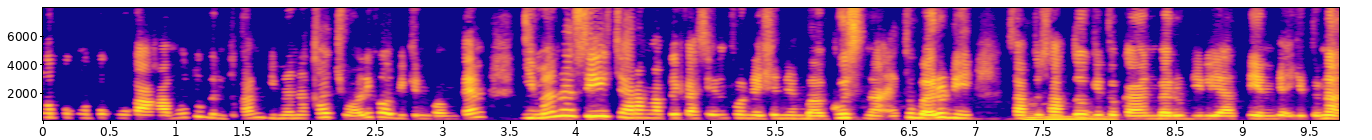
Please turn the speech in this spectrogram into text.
ngepuk-ngepuk muka kamu tuh bentukan gimana kecuali kalau bikin konten gimana sih cara ngaplikasiin foundation yang bagus? Nah itu baru di satu-satu Hmm. gitu kan baru diliatin kayak gitu. Nah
